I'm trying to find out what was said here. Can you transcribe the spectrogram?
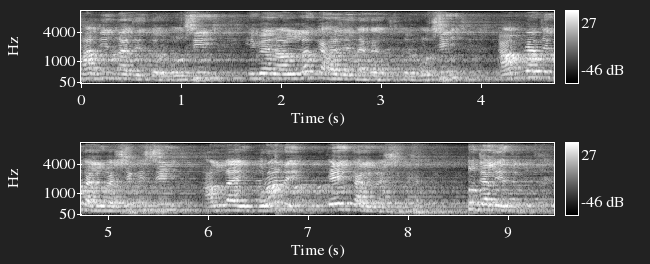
হাজির নাজির করে বলছি ইভেন আল্লাহকে হাজির নাজির করে বলছি আমরা যে কালিমা শিখেছি, আল্লাহ এই কোরআনে এই কালিমা শিখে জালিয়াতে কোথায়?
